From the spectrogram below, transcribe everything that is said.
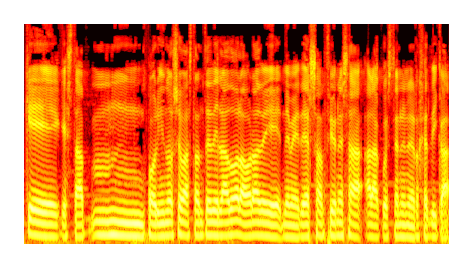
que, está mm, poniéndose bastante de lado a la hora de, meter sanciones a, la cuestión energética.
